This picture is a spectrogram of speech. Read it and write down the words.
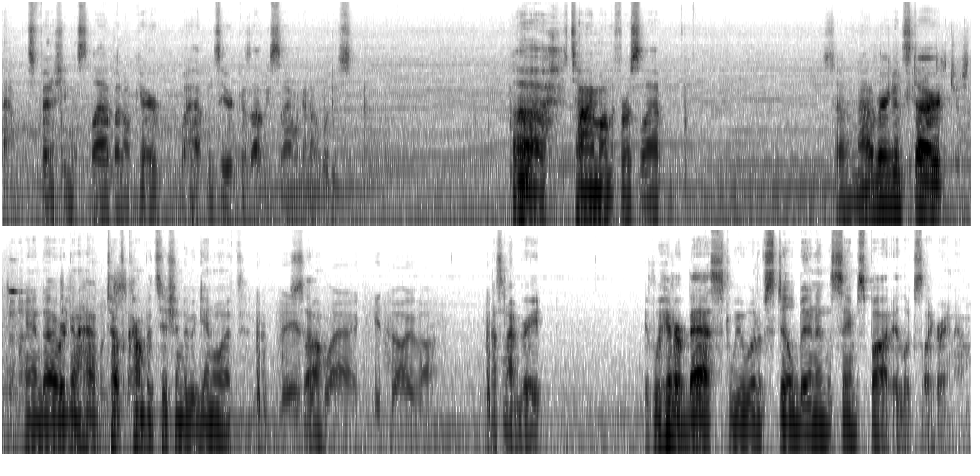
Now, just finishing this lap. I don't care what happens here, because obviously I'm going to lose uh, time on the first lap. So not a very good start, and uh, we're going to have tough competition to begin with. So that's not great. If we hit our best, we would have still been in the same spot, it looks like right now.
